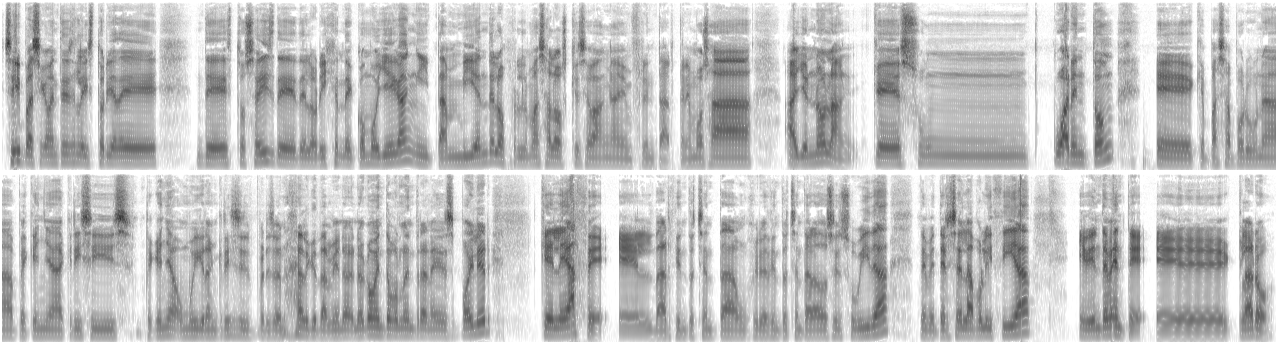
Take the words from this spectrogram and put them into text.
Sí, básicamente es la historia de, de estos seis, de, del origen de cómo llegan y también de los problemas a los que se van a enfrentar. Tenemos a, a John Nolan, que es un cuarentón eh, que pasa por una pequeña crisis, pequeña o muy gran crisis personal, que también no, comento por no entrar en spoiler, que le hace el dar 180, un giro de 180 grados en su vida, de meterse en la policía. Evidentemente, eh, claro,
